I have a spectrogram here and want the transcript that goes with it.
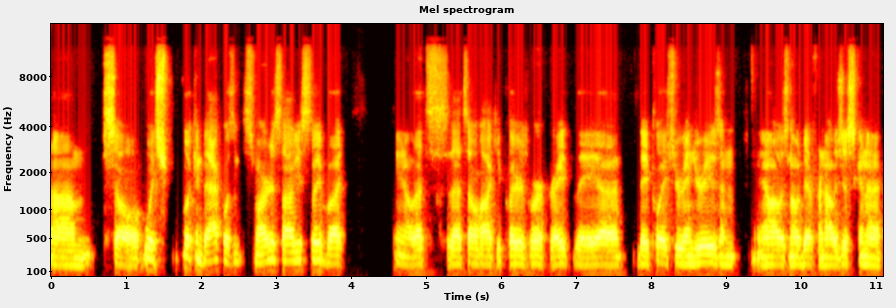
Um, so, which looking back wasn't the smartest, obviously, but you know that's that's how hockey players work, right? They uh, they play through injuries, and you know I was no different. I was just gonna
